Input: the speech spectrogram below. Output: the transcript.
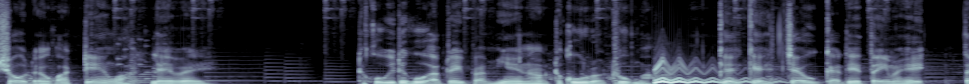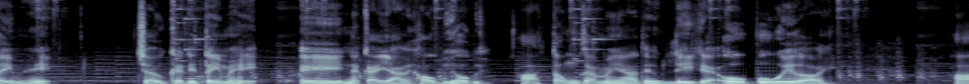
short တယ်ကွာတင်းကွာ level တခုပြီးတခု update ပတ်မြင့်တော့တခုတော့ထူးမှာကဲကဲကြောက်ကတ်တွေတိမ့်မယ်ဟေ့တိမ့်မယ်ဟေ့ကြောက်ကတ်တွေတိမ့်မယ်ဟေ့အေးနှစ်ကတ်ရပြီဟုတ်ပြီဟုတ်ပြီဟာသုံးကတ်မရသေးဘူးလေးကတ်အိုးပိုးဝေးသွားပြီဟာ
